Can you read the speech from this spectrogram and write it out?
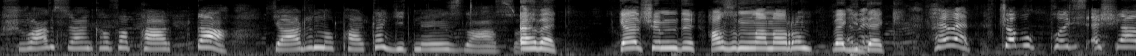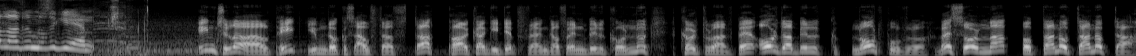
Şu an sen kafa parkta. Yarın o parka gitmemiz lazım. Evet. Gel şimdi hazırlanalım ve gidek. Evet. Çabuk polis eşyalarımızı giyelim. İncila Alpik 29 Ağustos'ta parka gidip Frankaf'ın bir konu kurtulan ve orada bir not buldu ve sonra nokta nokta nokta.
